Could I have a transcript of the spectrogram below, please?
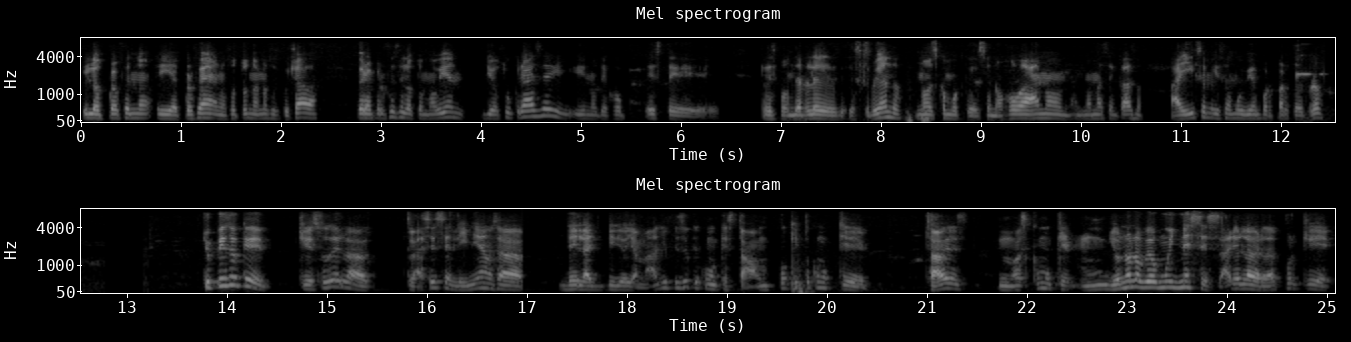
Y los profes no, y el profe a nosotros no nos escuchaba. pero el profe se lo tomó bien, dio su clase y, nos dejó este responderle escribiendo. No es como que se enojó, ah, no, no me hacen caso. Ahí se me hizo muy bien por parte del profe. Yo pienso que, que eso de las clases en línea, o sea, de la videollamada, yo pienso que como que está un poquito como que, ¿sabes? No es como que, mm, yo no lo veo muy necesario, la verdad, porque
